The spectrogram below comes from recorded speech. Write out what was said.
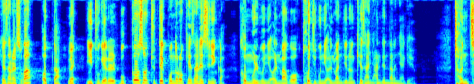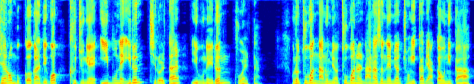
계산할 수가 없다. 왜? 이 두 개를 묶어서 주택분으로 계산했으니까 건물분이 얼마고 토지분이 얼마인지는 계산이 안 된다는 이야기예요. 전체로 묶어가지고 그 중에 2분의 1은 7월달 2분의 1은 9월달. 그럼 두 번 나누면 두 번을 나눠서 내면 종이값이 아까우니까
